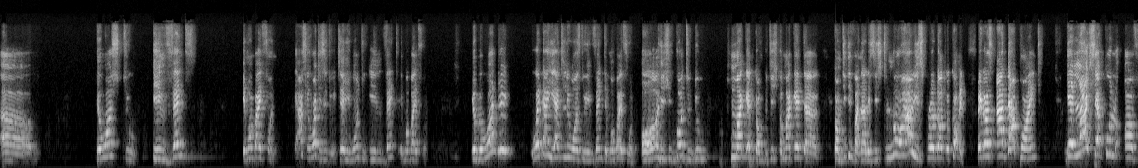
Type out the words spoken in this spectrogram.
uh, he wants to invent a mobile phone. They ask him, what is it doing? He wants to invent a mobile phone. You'll be wondering whether he actually wants to invent a mobile phone or he should go to do market competition, market uh, competitive analysis to know how his product will come in. Because at that point, the life cycle of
